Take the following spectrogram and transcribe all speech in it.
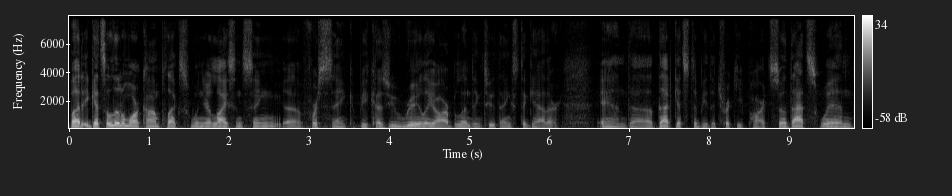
but it gets a little more complex when you're licensing uh, for sync because you really are blending two things together. And uh, that gets to be the tricky part. So that's when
